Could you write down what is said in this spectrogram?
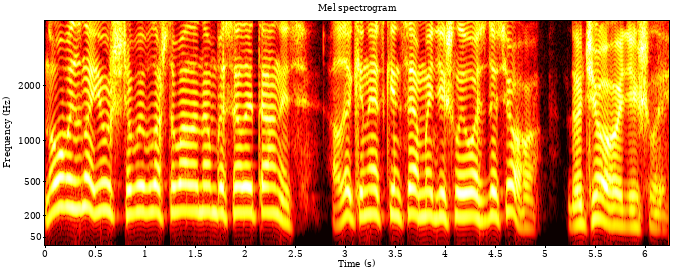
Ну, визнаю, що ви влаштували нам веселий танець, але кінець кінцем ми дійшли ось до цього. До чого дійшли?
